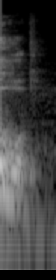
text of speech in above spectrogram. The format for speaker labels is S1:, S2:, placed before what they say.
S1: pessoa.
